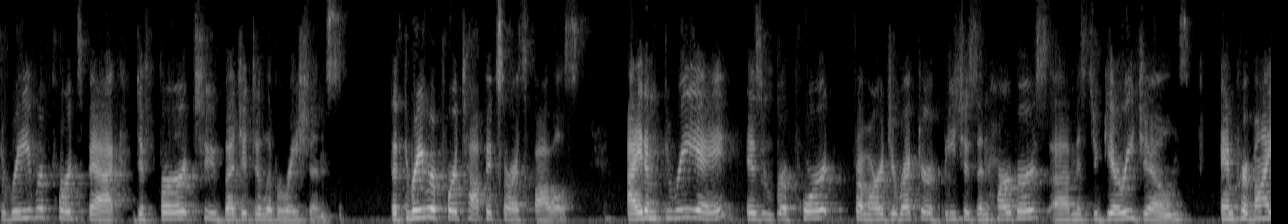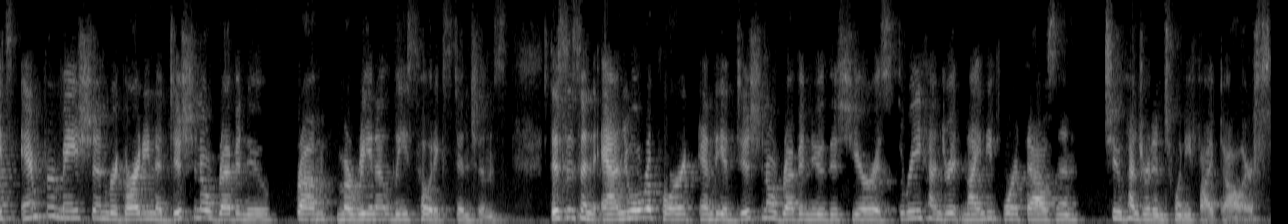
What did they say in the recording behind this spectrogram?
three reports back deferred to budget deliberations. The three report topics are as follows. Item 3A is a report from our Director of Beaches and Harbors, uh, Mr. Gary Jones, and provides information regarding additional revenue from marina leasehold extensions. This is an annual report, and the additional revenue this year is $394,225.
